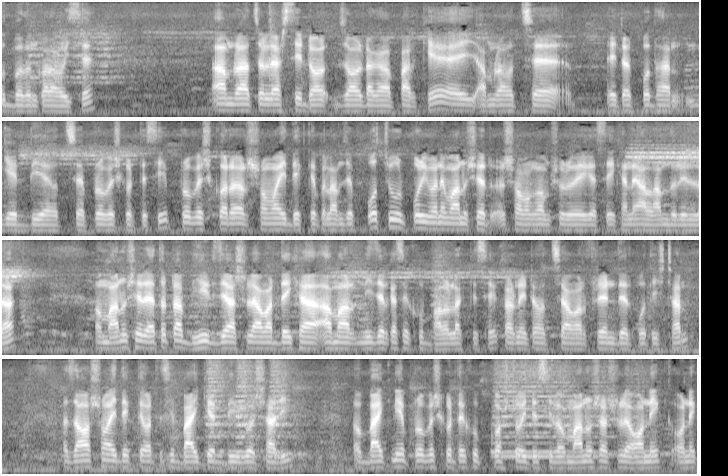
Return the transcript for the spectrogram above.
উদ্বোধন করা হয়েছে। আমরা চলে আসছি জলডাঙ্গা পার্কে। এই আমরা হচ্ছে এটার প্রধান গেট দিয়ে হচ্ছে প্রবেশ করতেছি। প্রবেশ করার সময় দেখতে পেলাম যে প্রচুর পরিমাণে মানুষের সমাগম শুরু হয়ে গেছে এখানে, আলহামদুলিল্লাহ। মানুষের এতটা ভিড় যে আসলে আমার দেখা, আমার নিজের কাছে খুব ভালো লাগতেছে, কারণ এটা হচ্ছে আমার ফ্রেন্ডদের প্রতিষ্ঠান। যাওয়ার সময় দেখতে পারতেছি বাইকের দীর্ঘ সারি। বাইক নিয়ে প্রবেশ করতে খুব কষ্ট হইতেছিল। মানুষ আসলে অনেক অনেক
